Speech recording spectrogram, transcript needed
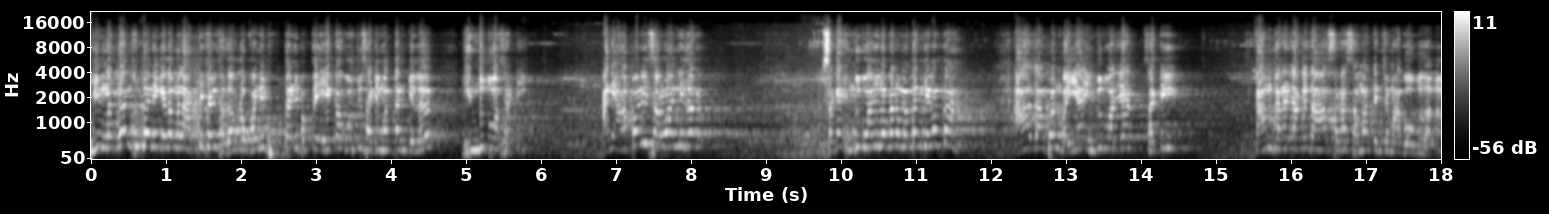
मी मतदान सुद्धा नाही केलं. मला अठ्ठेचाळीस हजार लोकांनी फक्त आणि फक्त एका गोष्टीसाठी मतदान केलं. हिंदुत्वासाठी. आणि आपणही सर्वांनी जर सगळ्या हिंदुत्ववादी लोकांना मतदान केलं ना आज आपण भैया हिंदुत्वासाठी काम करायला लागले तर आज सगळा समाज त्यांच्या मागं उभं झाला.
